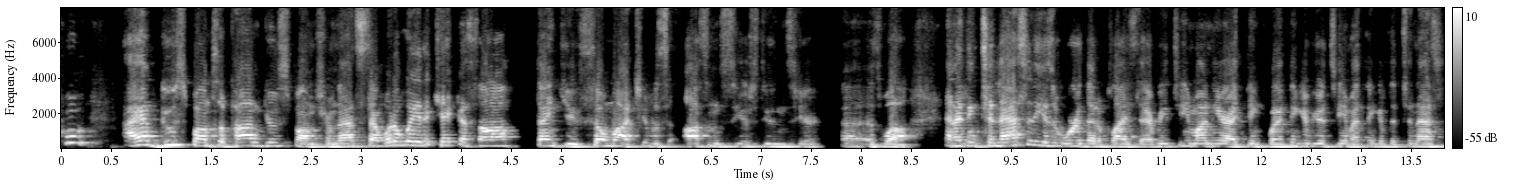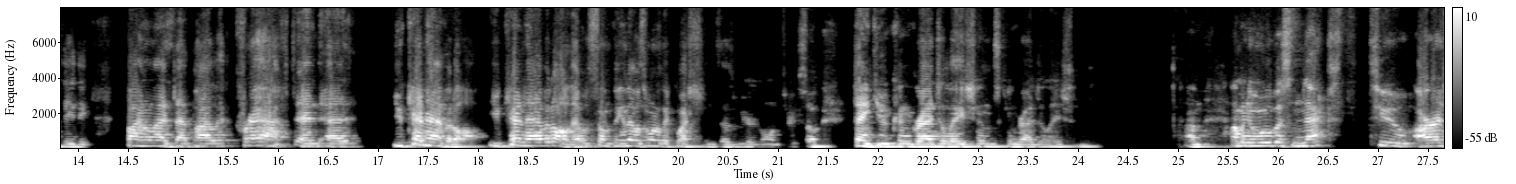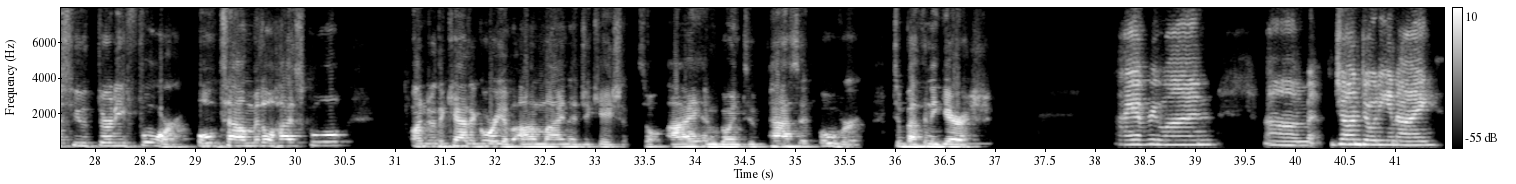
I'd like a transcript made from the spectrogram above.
I have goosebumps upon goosebumps from that start. What a way to kick us off. Thank you so much. It was awesome to see your students here uh, as well. And I think tenacity is a word that applies to every team on here. I think when I think of your team, I think of the tenacity to finalize that pilot craft and uh, you can have it all. You can have it all. That was something that was one of the questions as we were going through. So thank you. Congratulations. Congratulations. Um, I'm going to move us next to RSU 34, Old Town Middle High School, under the category of online education. So I am going to pass it over to Bethany Garish. Hi, everyone. Um, John Doty and I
